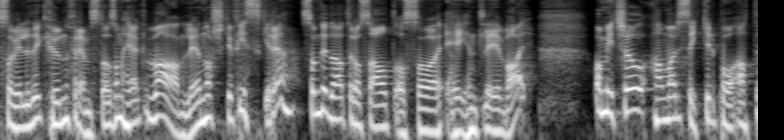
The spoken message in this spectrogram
så ville de kun fremstå som helt vanlige norske fiskere, som de da tross alt også egentlig var. Og Mitchell han var sikker på at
